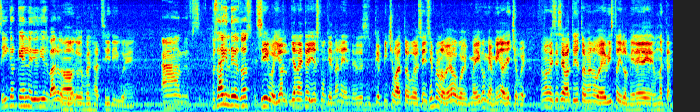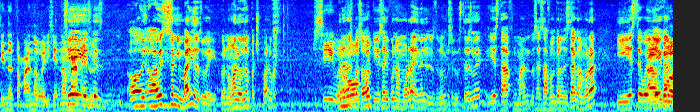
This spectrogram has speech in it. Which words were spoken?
sí, creo que él le dio 10 baros. No, creo que fue Hatsiri, güey. Ah, pues, pues alguien de ellos dos. Sí, güey, yo, yo la neta, yo es como que no le... Es que pinche vato, güey. Siempre lo veo, güey. Me dijo mi amiga, de hecho, güey. No mames, ese vato yo también lo he visto y lo miré en una cantina tomando, güey. Dije, no sí, mames, güey. o, o a veces son inválidos, güey. Pero nomás lo usan para chupar, güey. Sí, güey. Bueno, nos pasó que yo salí con una morra en el- los hombres ilustres, güey. Y estaba fumando, o sea, estaba fumando, perdón, estaba con la morra. Y este güey Ah, llega. como,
